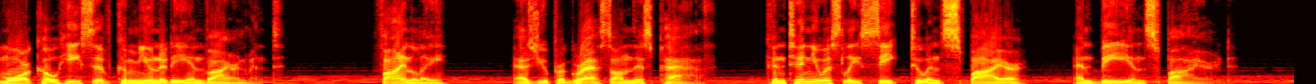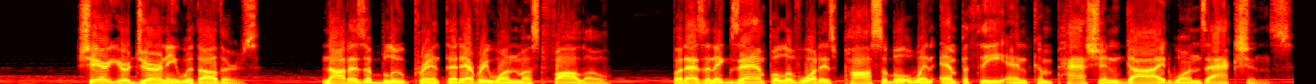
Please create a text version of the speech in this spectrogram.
more cohesive community environment. Finally, as you progress on this path, continuously seek to inspire and be inspired. Share your journey with others, not as a blueprint that everyone must follow, but as an example of what is possible when empathy and compassion guide one's actions.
